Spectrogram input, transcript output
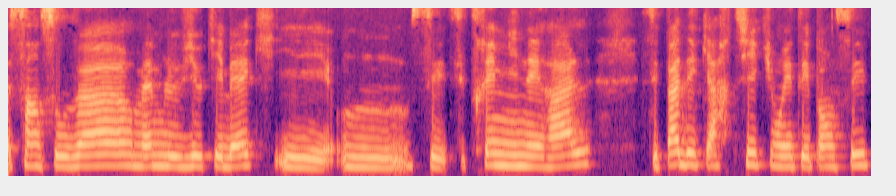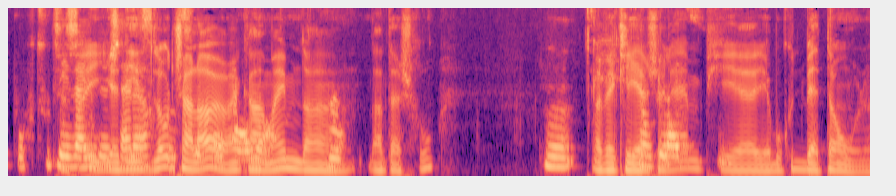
Saint-Sauveur, même le Vieux-Québec, c'est très minéral c'est pas des quartiers qui ont été pensés pour toutes les vagues de chaleur. Il y a des lots de chaleur hein, quand même dans, dans Tachereau. Avec les HLM, puis euh, il y a beaucoup de béton. Là.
